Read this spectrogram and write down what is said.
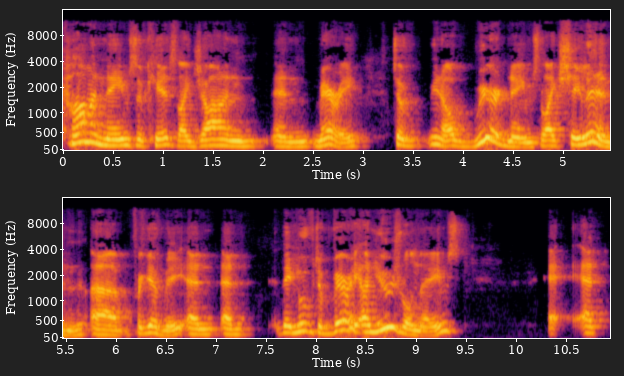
common names of kids like John and, Mary to you know weird names like Shaylyn, uh, forgive me, and and they moved to very unusual names. At,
